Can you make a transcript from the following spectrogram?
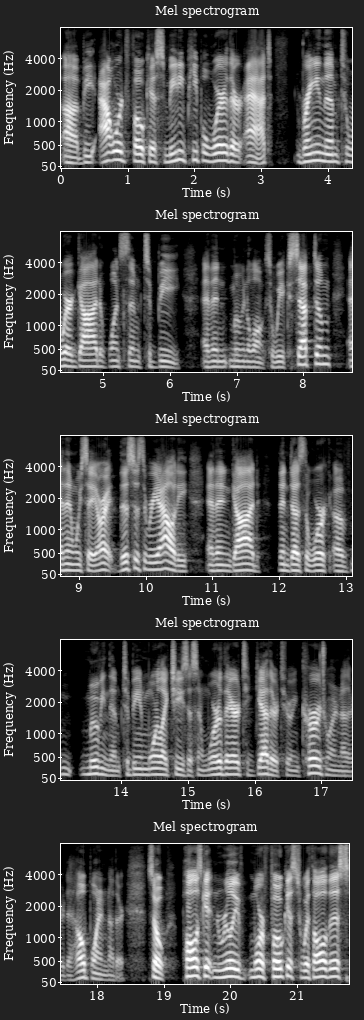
uh, be outward focused, meeting people where they're at, bringing them to where God wants them to be, and then moving along. So we accept them, and then we say, All right, this is the reality. And then God then does the work of moving them to being more like Jesus. And we're there together to encourage one another, to help one another. So Paul's getting really more focused with all this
